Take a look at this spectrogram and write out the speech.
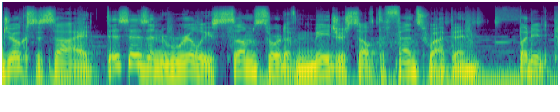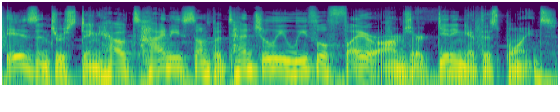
Jokes aside, this isn't really some sort of major self-defense weapon, but it is interesting how tiny some potentially lethal firearms are getting at this point.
